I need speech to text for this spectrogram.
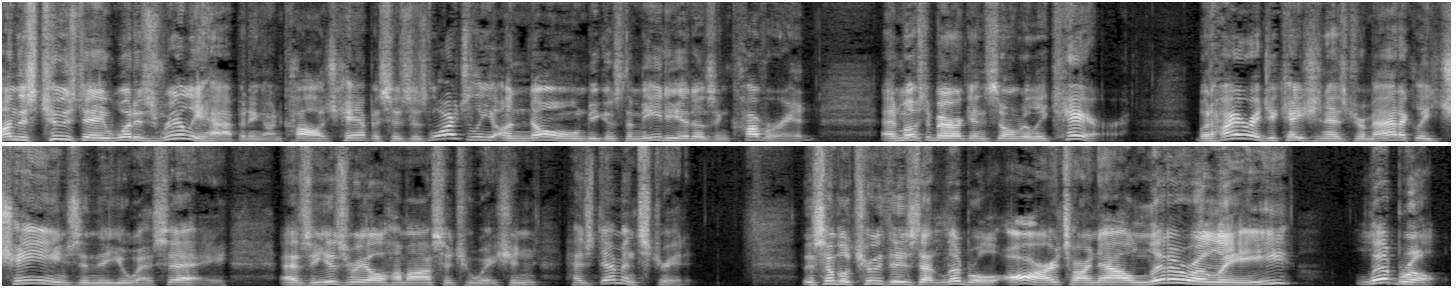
on this Tuesday, what is really happening on college campuses is largely unknown because the media doesn't cover it, and most Americans don't really care. But higher education has dramatically changed in the USA, as the Israel Hamas situation has demonstrated. The simple truth is that liberal arts are now literally liberal.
